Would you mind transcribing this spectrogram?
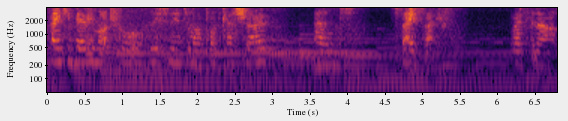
Thank you very much for listening to my podcast show and stay safe. Bye for now.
